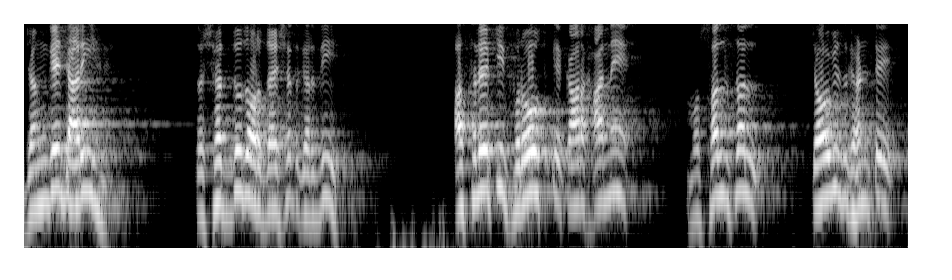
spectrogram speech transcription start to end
جنگیں جاری ہیں، تشدد اور دہشت گردی، اسلحے کی فروخت کے کارخانے، مسلسل چوبیس گھنٹے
